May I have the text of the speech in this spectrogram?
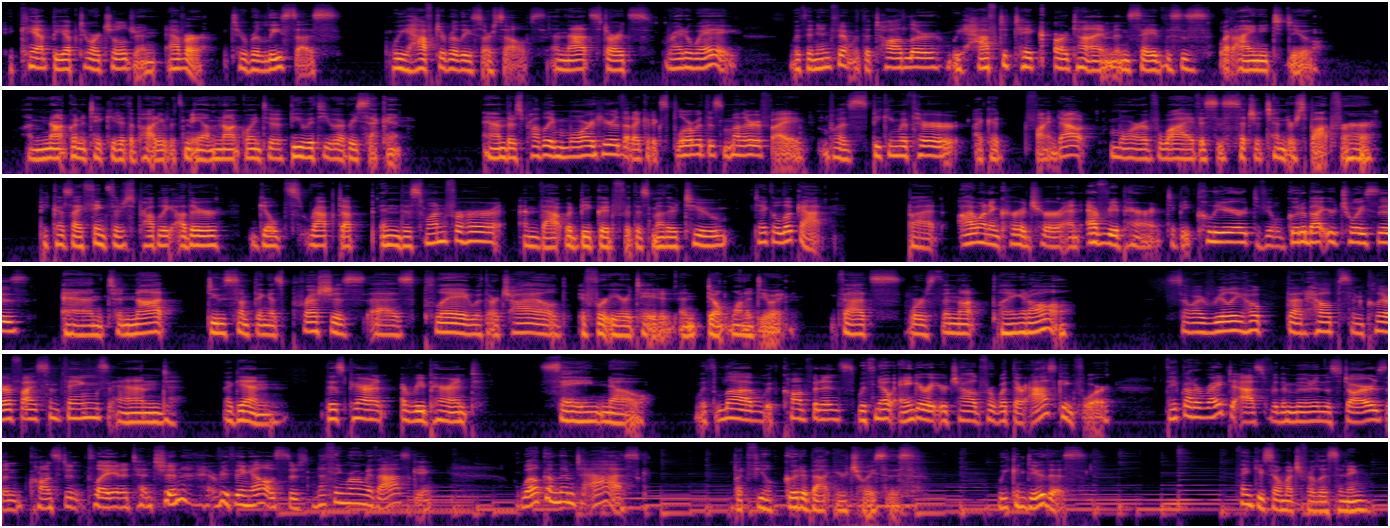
It can't be up to our children ever to release us. We have to release ourselves. And that starts right away. With an infant, with a toddler, we have to take our time and say, This is what I need to do. I'm not going to take you to the potty with me. I'm not going to be with you every second. And there's probably more here that I could explore with this mother. If I was speaking with her, I could find out more of why this is such a tender spot for her. Because I think there's probably other guilts wrapped up in this one for her. And that would be good for this mother to take a look at. But I want to encourage her and every parent to be clear, to feel good about your choices, and to not do something as precious as play with our child if we're irritated and don't want to do it. That's worse than not playing at all. So I really hope that helps and clarifies some things. And again, this parent, every parent, say no with love, with confidence, with no anger at your child for what they're asking for. They've got a right to ask for the moon and the stars and constant play and attention and everything else. There's nothing wrong with asking. Welcome them to ask, but feel good about your choices. We can do this. Thank you so much for listening.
